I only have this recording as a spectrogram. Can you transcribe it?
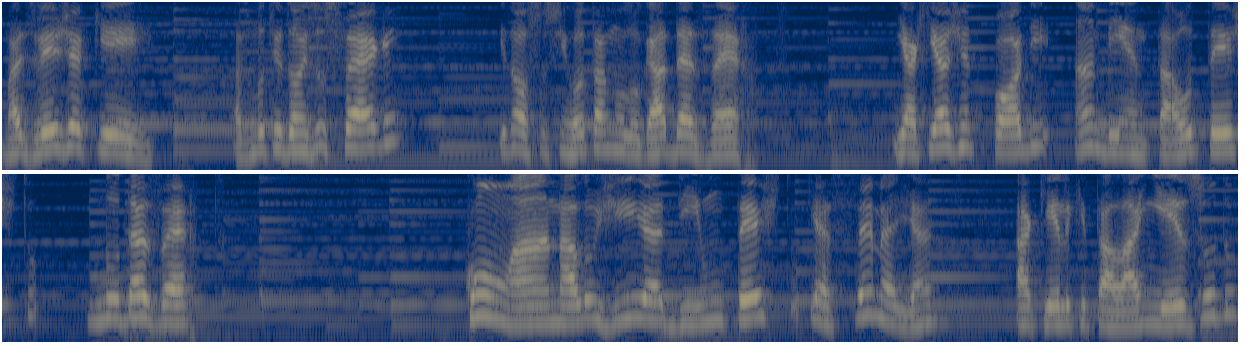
Mas veja que as multidões o seguem e Nosso Senhor está num lugar deserto. E aqui a gente pode ambientar o texto no deserto, com a analogia de um texto que é semelhante àquele que está lá em Êxodo,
